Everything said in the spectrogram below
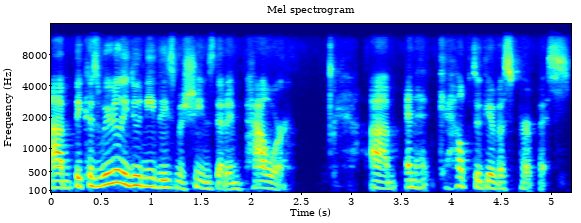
Um, because we really do need these machines that empower um, and help to give us purpose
